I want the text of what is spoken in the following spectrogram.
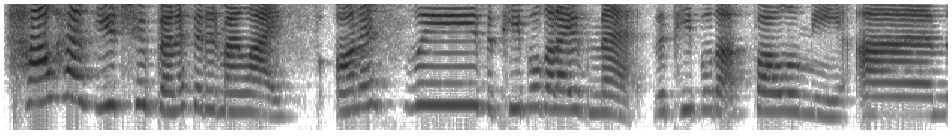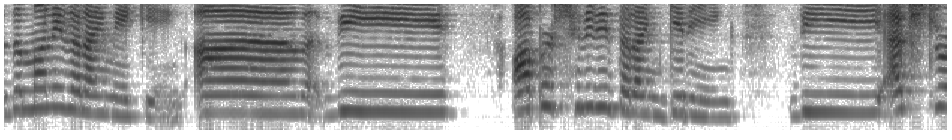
How has YouTube benefited my life? Honestly, the people that I've met, the people that follow me, um, the money that I'm making, um, the opportunities that I'm getting, the extra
